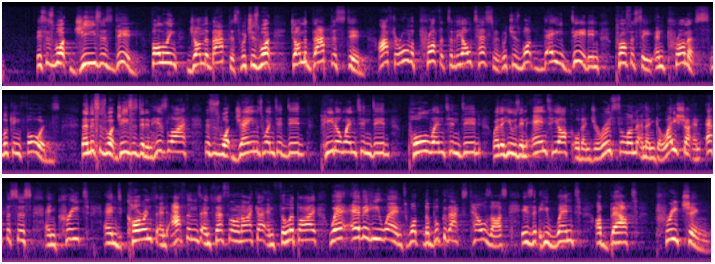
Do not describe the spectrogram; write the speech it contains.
This is what Jesus did, following John the Baptist, which is what John the Baptist did after all the prophets of the Old Testament, which is what they did in prophecy and promise looking forwards. Then this is what Jesus did in his life. This is what James went and did, Peter went and did, Paul went and did, whether he was in Antioch or then Jerusalem and then Galatia and Ephesus and Crete and Corinth and Athens and Thessalonica and Philippi, wherever he went, what the book of Acts tells us is that he went about preaching.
